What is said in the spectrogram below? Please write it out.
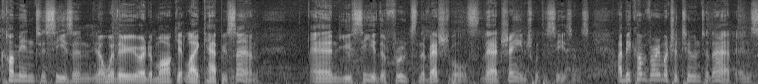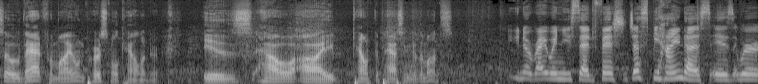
come into season. You know whether you're at a market like Capucin, and you see the fruits and the vegetables that change with the seasons. I become very much attuned to that, and so that, from my own personal calendar, is how I count the passing of the months. You know, right when you said fish, just behind us is we're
